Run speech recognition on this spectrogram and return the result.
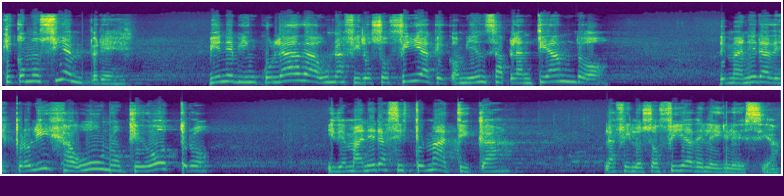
que como siempre viene vinculada a una filosofía que comienza planteando de manera desprolija uno que otro y de manera sistemática la filosofía de la Iglesia.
